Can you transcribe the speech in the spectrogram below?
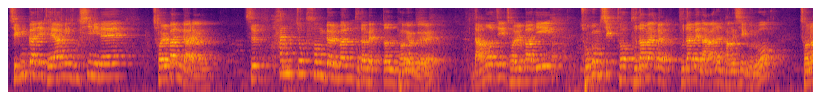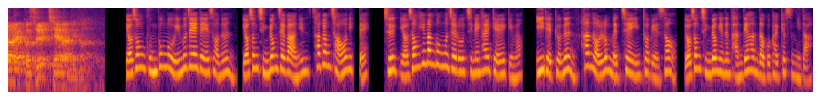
지금까지 대한민국 시민의 절반가량, 즉 한쪽 성별만 부담했던 병역을 나머지 절반이 조금씩 더 부담해, 부담해 나가는 방식으로 전환할 것을 제안합니다. 여성 군복무 의무제에 대해서는 여성 징병제가 아닌 사병 자원입대, 즉 여성 희망 복무제로 진행할 계획이며 이 대표는 한 언론 매체의 인터뷰에서 여성 징병에는 반대한다고 밝혔습니다.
